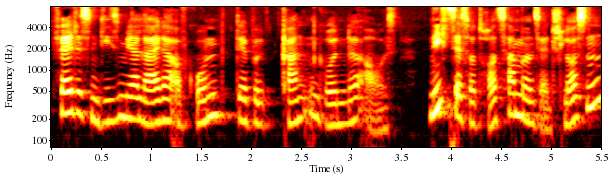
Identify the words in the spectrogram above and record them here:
fällt es in diesem Jahr leider aufgrund der bekannten Gründe aus. Nichtsdestotrotz haben wir uns entschlossen,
